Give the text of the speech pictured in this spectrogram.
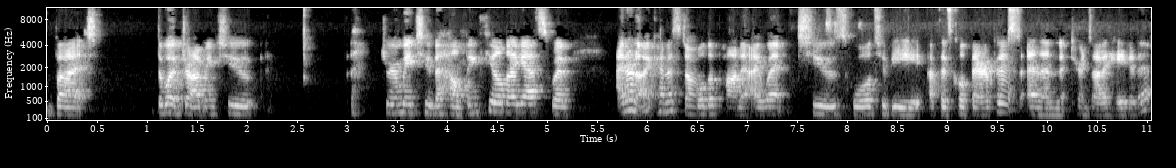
But the what drew me to drew me to the helping field, I guess, would I don't know. I kind of stumbled upon it. I went to school to be a physical therapist, and then it turns out I hated it.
